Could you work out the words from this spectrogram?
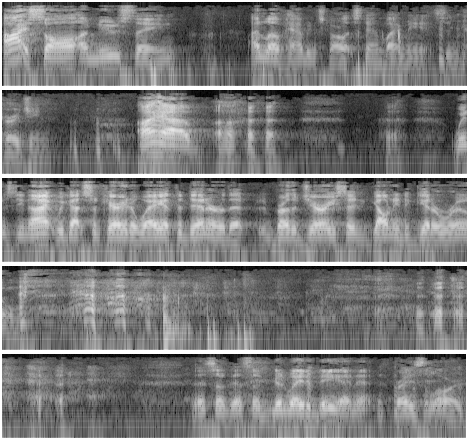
I saw a news thing. I love having Scarlett stand by me. It's encouraging. I have, uh, Wednesday night we got so carried away at the dinner that Brother Jerry said, y'all need to get a room. that's a, that's a good way to be, isn't it? Praise the Lord.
